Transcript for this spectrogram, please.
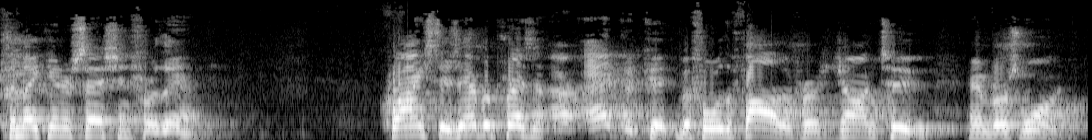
to make intercession for them. Christ is ever present, our advocate before the Father, 1 John 2 and verse 1.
